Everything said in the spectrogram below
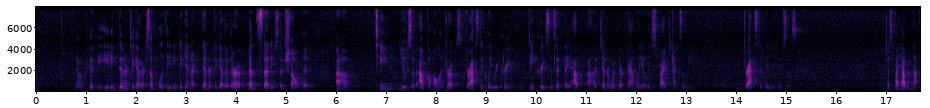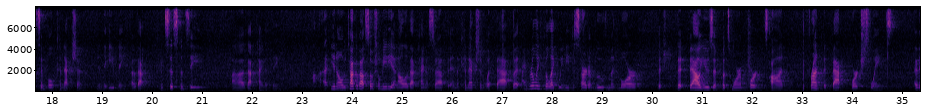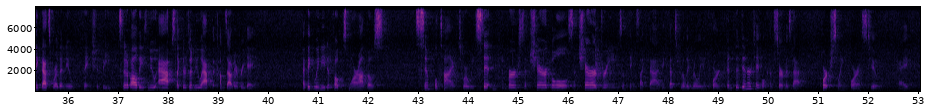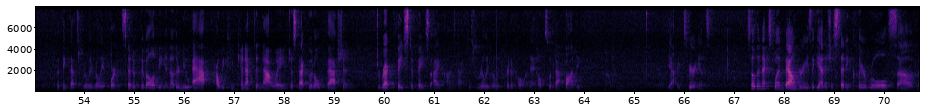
you know, it could be eating dinner together, simple as eating dinner together. There have been studies that show that um, teen use of alcohol and drugs drastically decreases if they have uh, dinner with their family at least five times a week. Drastically reduces. Just by having that simple connection in the evening, of that consistency, uh, that kind of thing. you know, we talk about social media and all of that kind of stuff and the connection with that, but I really feel like we need to start a movement more that, that values and puts more importance on front and back porch swings. I think that's where the new thing should be. Instead of all these new apps, like there's a new app that comes out every day. I think we need to focus more on those simple times where we sit and converse and share goals and share our dreams and things like that. I think that's really, really important. And the dinner table can serve as that porch swing for us too, okay? I think that's really, really important. Instead of developing another new app, how we can connect in that way, just that good old-fashioned direct face-to-face eye contact is really, really critical, and it helps with that bonding, um, yeah, experience. So the next one, boundaries, again, is just setting clear rules, um,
